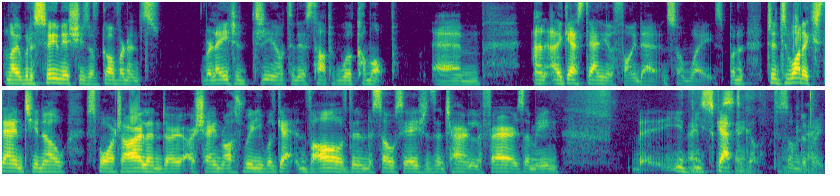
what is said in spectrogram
and I would assume issues of governance related to, you know to this topic will come up. Um, and I guess then you'll find out in some ways. But to, to what extent, you know, Sport Ireland or, or Shane Ross really will get involved in an association's internal affairs, I mean, you'd be be sceptical to some Okay. degree.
